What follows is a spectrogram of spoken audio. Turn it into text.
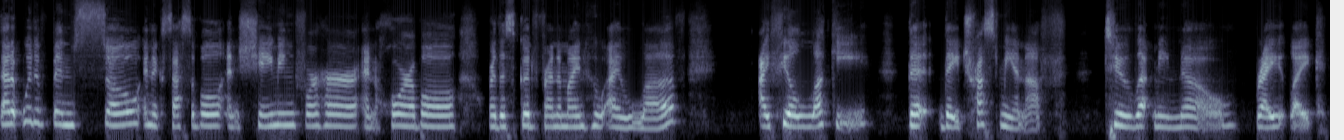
that it would have been so inaccessible and shaming for her and horrible or this good friend of mine who I love. I feel lucky that they trust me enough to let me know right? Like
